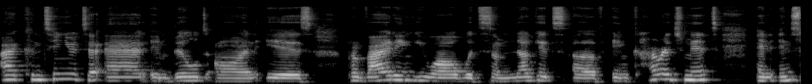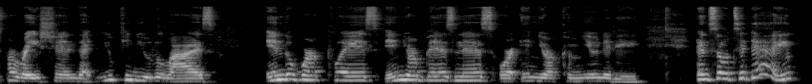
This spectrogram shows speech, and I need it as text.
I continue to add and build on is providing you all with some nuggets of encouragement and inspiration that you can utilize in the workplace, in your business, or in your community. And so today,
